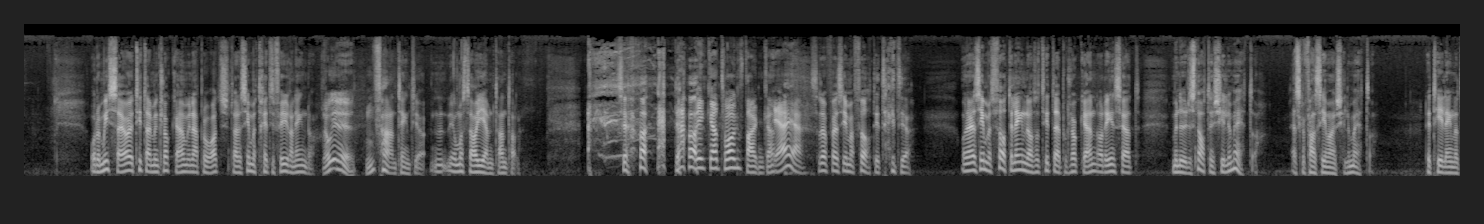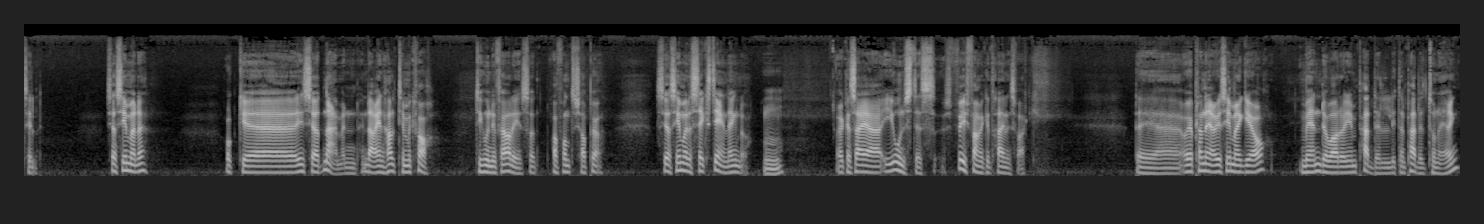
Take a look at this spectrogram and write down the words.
Och då missade jag, jag tittade i min klocka, min Apple Watch. Då hade jag simmat 34 längder. Oj, oj. Mm. Fan tänkte jag, jag måste ha jämnt antal. Så jag, det var, Vilka tvångstankar. ja, ja, så då får jag simma 40 tänkte jag. Och när jag simmat 40 längder så tittade jag på klockan och då inser jag att men nu är det snart en kilometer. Jag ska fan simma en kilometer. Det är 10 längder till. Så jag simmade. Och eh, inser att nej men där är en halvtimme kvar till hon är färdig så varför inte köra på. Så jag simmade 61 längder. Mm. Och jag kan säga i onsdags, fy fan vilken träningsvärk. Är- och jag planerade ju simma igår. Men då var det ju en paddel, liten paddelturnering.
